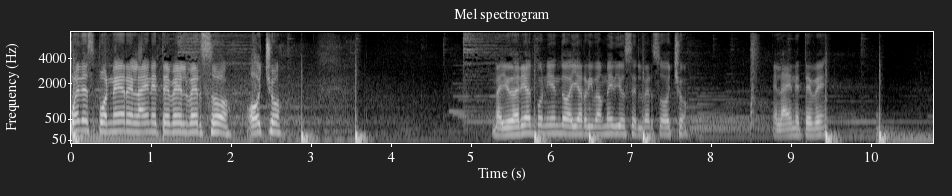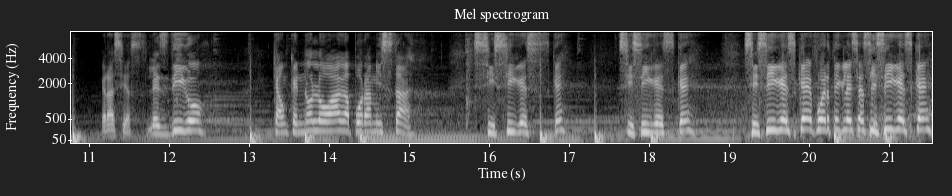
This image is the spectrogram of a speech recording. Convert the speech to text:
Puedes poner en la NTV el verso 8. Me ayudarían poniendo ahí arriba medios el verso 8 en la NTV. Gracias. Les digo que aunque no lo haga por amistad, si sigues, ¿qué? Si sigues, ¿qué? Si sigues, ¿qué? Fuerte iglesia, si sigues, ¿qué?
